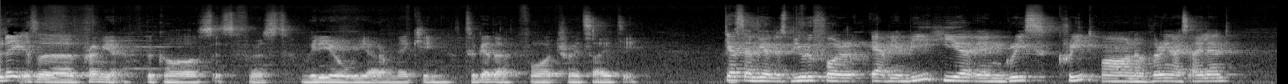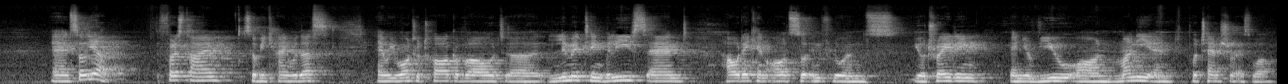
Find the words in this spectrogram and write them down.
today is a premiere because it's the first video we are making together for Trade Society. Yes, and we're in this beautiful Airbnb here in Greece, Crete, on a very nice island. And so, yeah, first time, so be kind with us. And we want to talk about uh, limiting beliefs and how they can also influence your trading and your view on money and potential as well.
